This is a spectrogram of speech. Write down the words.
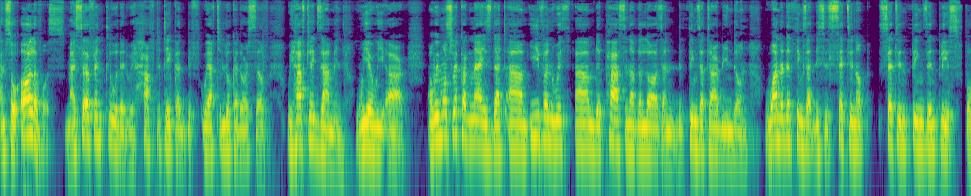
And so all of us, myself included, we have to take a we have to look at ourselves. We have to examine where we are. And we must recognize that um, even with um, the passing of the laws and the things that are being done, one of the things that this is setting up, setting things in place for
